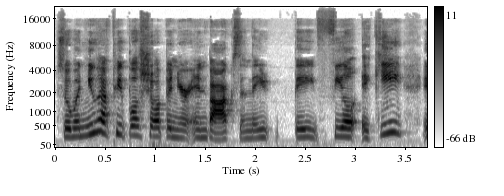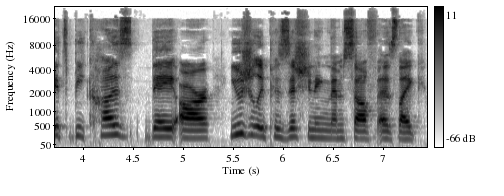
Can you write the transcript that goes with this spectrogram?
So when you have people show up in your inbox and they they feel icky, it's because they are usually positioning themselves as like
